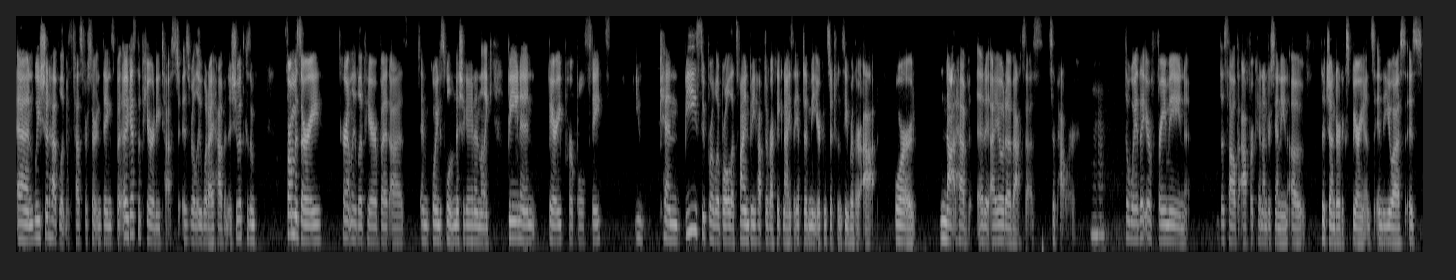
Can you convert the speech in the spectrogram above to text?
And we should have litmus tests for certain things, but I guess the purity test is really what I have an issue with because I'm from Missouri, currently live here, but uh, am going to school in Michigan and like being in very purple states, you can be super liberal, that's fine, but you have to recognize that you have to meet your constituency where they're at or not have an iota of access to power. Mm-hmm. The way that you're framing the South African understanding of the gendered experience in the US is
